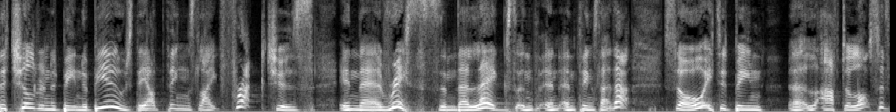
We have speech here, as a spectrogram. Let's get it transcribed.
the children had been abused. They had things like fractures in their wrists and their legs and, and, and things like that. So it had been, uh, after lots of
